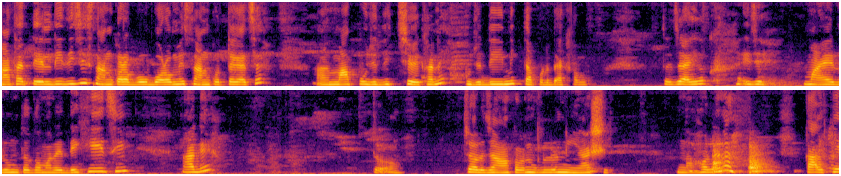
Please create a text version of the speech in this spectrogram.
মাথায় তেল দিয়ে দিয়েছি, স্নান করা বউ বড় মেয়ে স্নান করতে গেছে। আর মা পুজো দিচ্ছে ওইখানে, পুজো দিয়ে নিক, তারপরে দেখাবো। তো যাই হোক, এই যে মায়ের রুম তো তোমাদের দেখিয়েছি আগে। তো চলো জামা কাপড়গুলো নিয়ে আসি। না হলে না, কালকে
